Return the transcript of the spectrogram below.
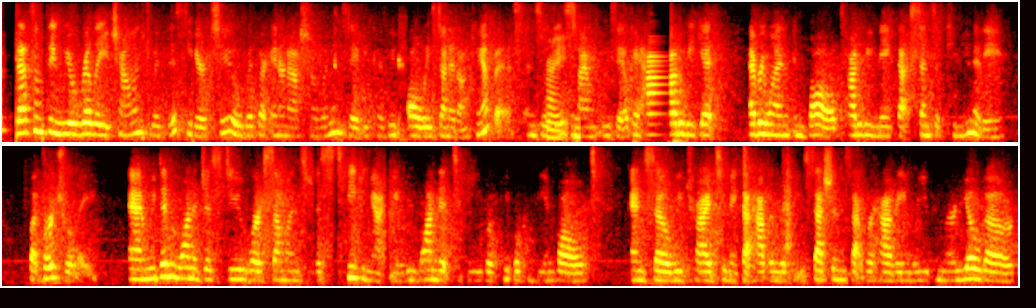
That's something we were really challenged with this year too with our international women's day because we've always done it on campus. And so right. this time we say okay how, how do we get everyone involved? How do we make that sense of community but virtually? And we didn't want to just do where someone's just speaking at you. We wanted it to be where people could be involved and so we tried to make that happen with these sessions that we're having where you can learn yoga or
